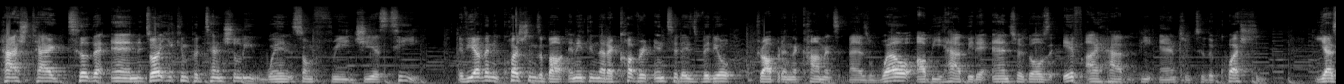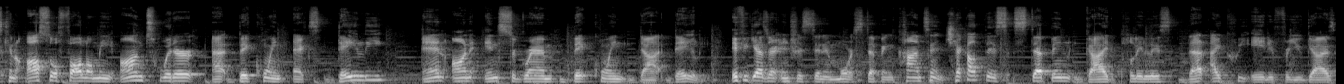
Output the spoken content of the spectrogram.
hashtag till the end, so that you can potentially win some free GST. If you have any questions about anything that I covered in today's video, drop it in the comments as well. I'll be happy to answer those if I have the answer to the question. You guys can also follow me on Twitter at BitcoinXDaily and on Instagram, bitcoin.daily. If you guys are interested in more STEPN content, check out this STEPN guide playlist that I created for you guys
